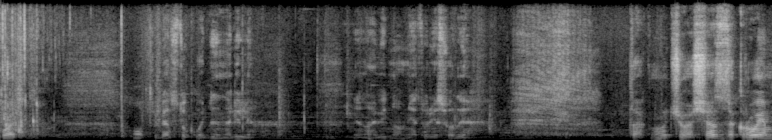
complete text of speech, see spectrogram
хватит. Вот, ребят, столько воды налили. Не знаю, видно вам, нету рис воды. Так, ну что, сейчас закроем.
